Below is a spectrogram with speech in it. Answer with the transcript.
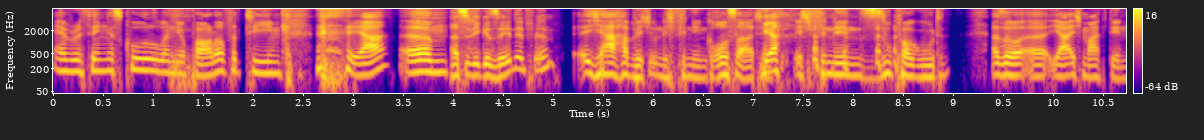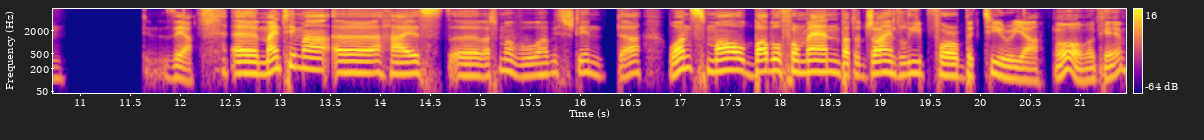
Everything is cool when you're part of a team. ja, ähm, Hast du die gesehen, den Film? ja, habe ich und ich finde ihn großartig. Ja. Ich finde ihn super gut. Also, äh, ja, ich mag den, den sehr. Äh, mein Thema äh, heißt, äh, warte mal, wo habe ich es stehen? Da. One small bubble for man, but a giant leap for bacteria. Oh, okay.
